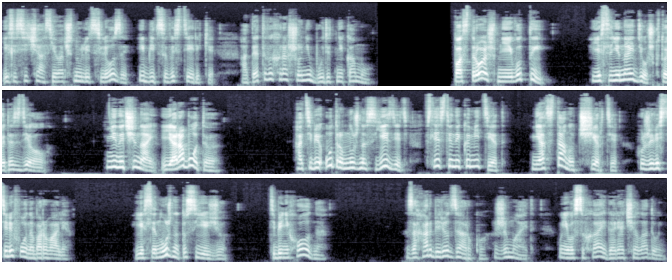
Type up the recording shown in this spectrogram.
Если сейчас я начну лить слезы и биться в истерике, от этого хорошо не будет никому. Построишь мне его ты, если не найдешь, кто это сделал. Не начинай, я работаю. А тебе утром нужно съездить в следственный комитет. Не отстанут черти, уже весь телефон оборвали. Если нужно, то съезжу. Тебе не холодно? Захар берет за руку, сжимает. У него сухая и горячая ладонь.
